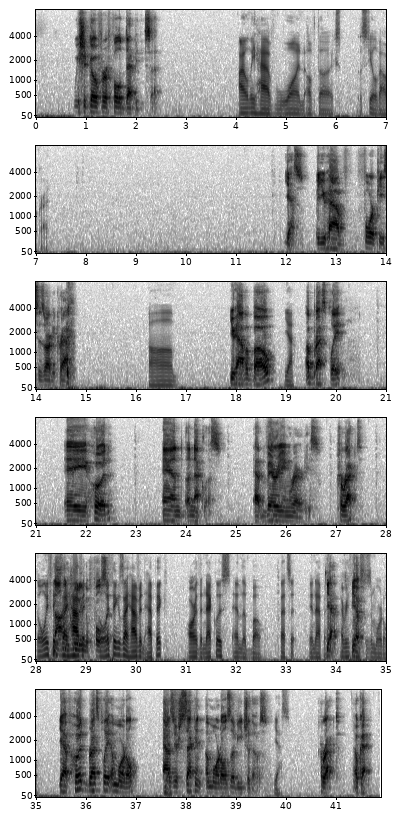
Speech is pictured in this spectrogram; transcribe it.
we should go for a full deputy set. I only have one of the, the Seal of Outcry. Yes, but you have four pieces already crafted. Um, You have a bow, Yeah. a breastplate, a hood, and a necklace at varying rarities. Correct? the only things Not I have, the the, only set. things I have in epic are the necklace and the bow. That's it in epic. Yeah, Everything else is immortal. You have hood, breastplate, immortal as Yes. your second immortals of each of those. Yes. Correct. Okay.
